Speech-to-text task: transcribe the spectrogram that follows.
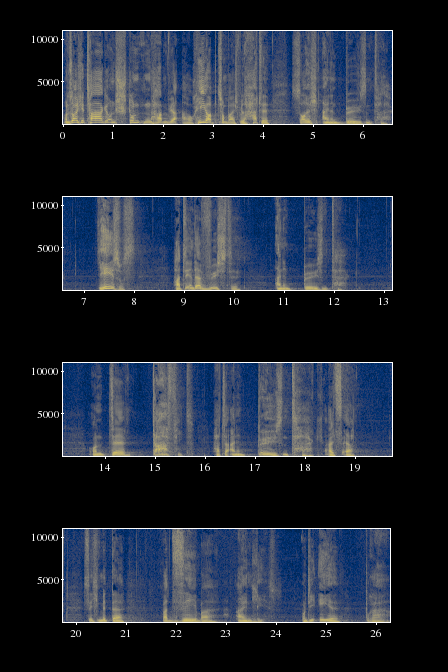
Und solche Tage und Stunden haben wir auch. Hiob zum Beispiel hatte solch einen bösen Tag. Jesus hatte in der Wüste einen bösen Tag. Und äh, David hatte einen bösen Tag, als er sich mit der Bathseba einließ und die Ehe brach.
